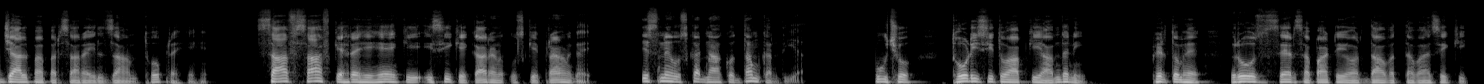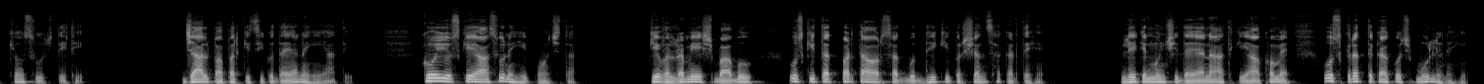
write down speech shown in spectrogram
जालपा पर सारा इल्ज़ाम थोप रहे हैं। साफ़ साफ़ कह रहे हैं कि इसी के कारण उसके प्राण गए। इसने उसका नाको दम कर दिया। पूछो थोड़ी सी तो आपकी आमदनी फिर तुम्हें रोज सैर सपाटे और दावत दवाजे की क्यों सूझती थी? जालपा पर किसी को दया नहीं आती। कोई उसके आँसू नहीं पहुँचता। केवल रमेश बाबू उसकी तत्परता और सद्बुद्धि की प्रशंसा करते हैं। लेकिन मुंशी दयानाथ की आँखों में उस कृत्य का कुछ मूल्य नहीं।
